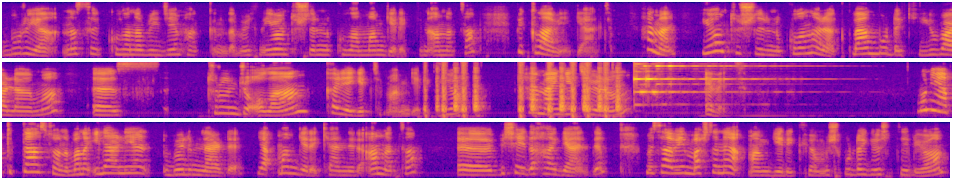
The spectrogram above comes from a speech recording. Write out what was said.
buraya nasıl kullanabileceğim hakkında, böyle yön tuşlarını kullanmam gerektiğini anlatan bir klavye geldi. Hemen yön tuşlarını kullanarak ben buradaki yuvarlağımı e, turuncu olan kareye getirmem gerekiyor. Hemen getiriyorum. Evet. Bunu yaptıktan sonra bana ilerleyen bölümlerde yapmam gerekenleri anlatan e, bir şey daha geldi. Mesela benim başta ne yapmam gerekiyormuş? Burada gösteriyor.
